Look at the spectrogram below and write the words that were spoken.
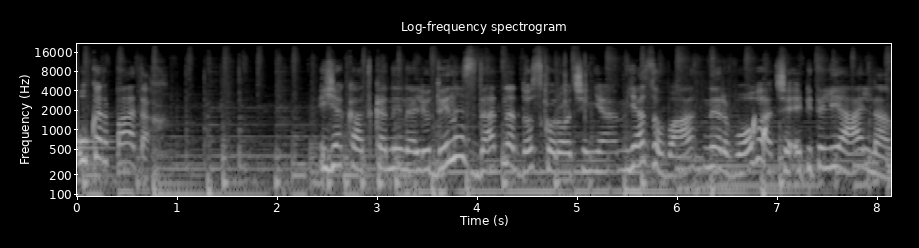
У Карпатах. Яка тканина людини здатна до скорочення? М'язова, нервова чи епітеліальна?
